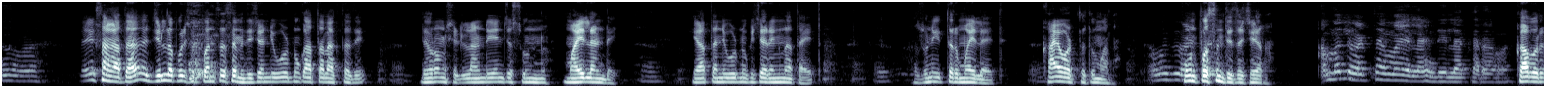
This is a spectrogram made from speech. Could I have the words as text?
ओळख एक सांगा आता जिल्हा परिषद पंचायत समितीच्या निवडणूक आता लागतात आहे देवराम शेठ लांडे यांच्या सून माई लांडे. हे आता निवडणुकीच्या रिंगणात आहेत. अजून इतर महिला आहेत. काय वाटतं तुम्हाला? आम्हाला कोण पसंतीचा चेहरा? आम्हाला वाटतं हंडीला करावा. का बरं?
